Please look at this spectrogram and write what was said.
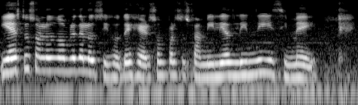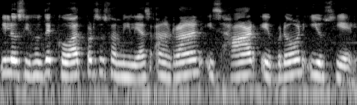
Y estos son los nombres de los hijos de Gerson por sus familias Lidni y Simei. Y los hijos de Coat por sus familias Anran, Ishar, Hebrón y Uziel.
